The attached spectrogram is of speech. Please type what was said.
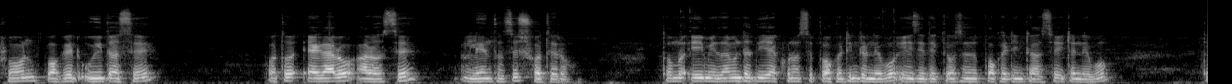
front pocket width আছে কত? এগারো। আর হচ্ছে লেন্থ হচ্ছে সতেরো। তো আমরা এই মেজারমেন্টটা দিয়ে এখন হচ্ছে পকেটিংটা নেব। এই যে দেখতে পাচ্ছেন পকেটিংটা আছে, এটা নেব। তো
